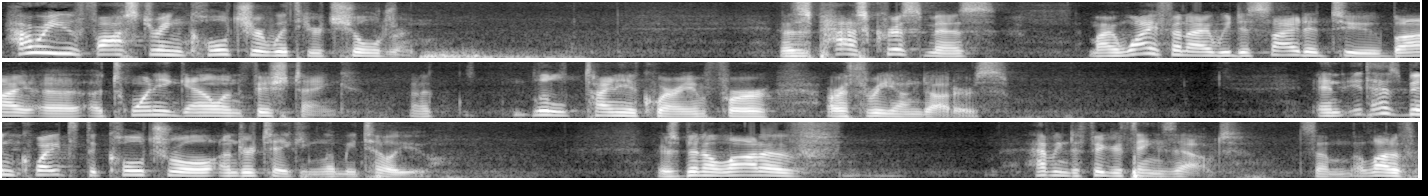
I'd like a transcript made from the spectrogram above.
How are you fostering culture with your children? This past Christmas, my wife and I, we decided to buy a, a 20 gallon fish tank, a little tiny aquarium for our three young daughters. And it has been quite the cultural undertaking, let me tell you. There's been a lot of having to figure things out. Some, a lot of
